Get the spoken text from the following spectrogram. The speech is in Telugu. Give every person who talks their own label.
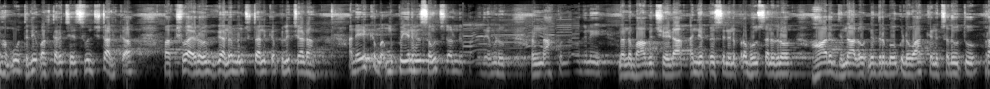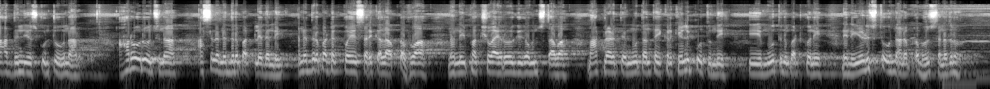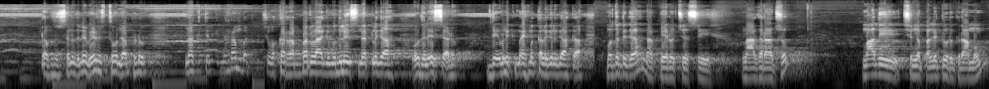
Speaker 1: నా మూతిని వంకర చేసి ఉంచటానిక పక్షవాయురోగిగా రోగిగా ఉంచటానికి పిలిచాడా? అనేక ముప్పై ఎనిమిది సంవత్సరాలు నుండి దేవుడు నాకున్న రోగిని నన్ను బాగు చేయడా అని చెప్పేసి నేను ప్రభు సన్నిధిలో ఆరు దినాలు నిద్రపోకుడు వాక్యాన్ని చదువుతూ ప్రార్థన చేసుకుంటూ ఉన్నాను. ఆరో రోజున అసలు నిద్ర పట్టలేదండి. ఆ నిద్ర పట్టకపోయేసరికల్లా ప్రభువా నన్ను ఈ పక్షవాయు రోగిగా ఉంచుతావా? మాట్లాడితే మూతంతా ఇక్కడికి వెళ్ళిపోతుంది. ఈ మూతిని పట్టుకొని నేను ఏడుస్తూ ఉన్నాను ప్రభు సన్నదిలో ప్రభు సన్నిధిలో వేడుస్తూ ఉన్నప్పుడు నాకు తెలియ నరం పట్టుకొచ్చి ఒక రబ్బర్ లాగి వదిలేసినట్లుగా వదిలేశాడు. దేవునికి మహిమ కలిగిన గాక. మొదటగా నా పేరు వచ్చేసి నాగరాజు. మాది చిన్న పల్లెటూరు గ్రామం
